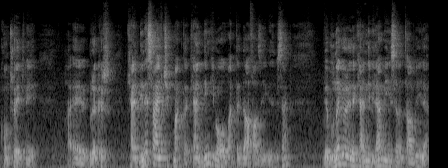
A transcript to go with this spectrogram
kontrol etmeyi e, bırakır, kendine sahip çıkmakla, kendin gibi olmakla daha fazla ilgilenirsen ve buna göre de kendi bilen bir insanın tavrıyla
